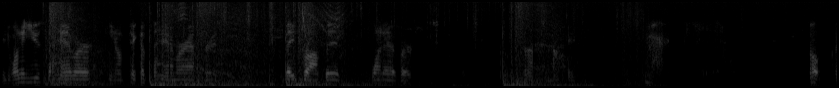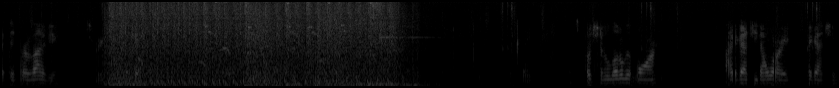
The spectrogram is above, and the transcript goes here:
If you want to use the hammer, you know, pick up the hammer after it. They drop it, whatever. Uh, okay. Oh, I didn't revive you. Okay. Okay. Let's push it a little bit more. I got you, don't worry. I got you.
